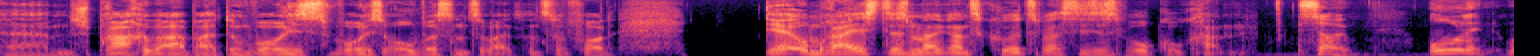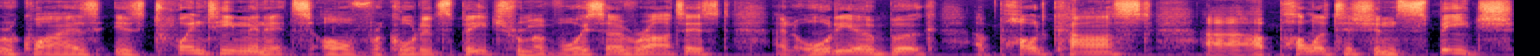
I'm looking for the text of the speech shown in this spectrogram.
ähm, Sprachüberarbeitung, Voice, Voice-Overs und so weiter und so fort. Der umreißt das mal ganz kurz, was dieses Voco kann. So, all it requires is 20 minutes of recorded speech from a voiceover artist, an audiobook, a podcast, uh, a politician's speech,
